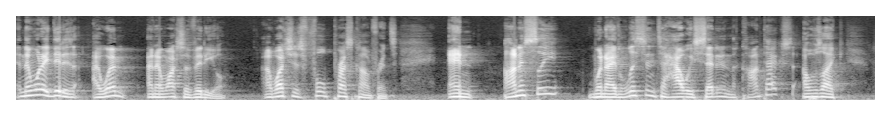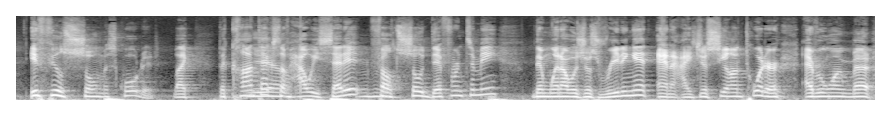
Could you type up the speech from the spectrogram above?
And then what I did is I went and I watched the video. I watched his full press conference. And honestly, when I listened to how he said it in the context, I was like, it feels so misquoted. Like the context Yeah. of how he said it felt so different to me than when I was just reading it and I just see on Twitter everyone mad.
